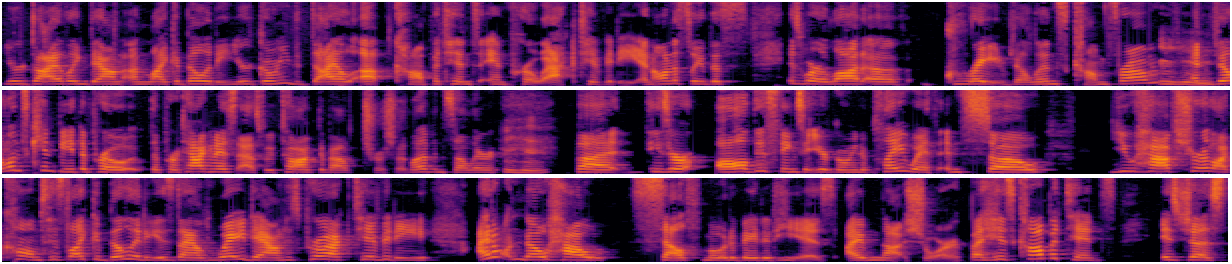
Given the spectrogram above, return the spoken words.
you're dialing down unlikability. You're going to dial up competence and proactivity. And honestly, this is where a lot of great villains come from. Mhm. And villains can be the pro the protagonist, as we've talked about Tricia Levenseller, hmm but these are all these things that you're going to play with. And so you have Sherlock Holmes, his likability is dialed way down, his proactivity. I don't know how self motivated he is. I'm not sure. But his competence is just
